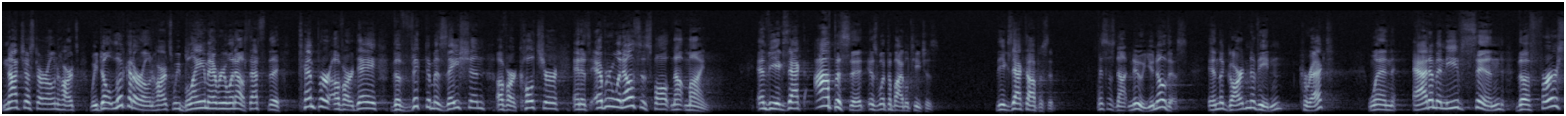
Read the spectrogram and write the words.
not just our own hearts. We don't look at our own hearts, we blame everyone else. That's the temper of our day, the victimization of our culture, and it's everyone else's fault, not mine. And the exact opposite is what the Bible teaches. The exact opposite. This is not new. You know this. In the Garden of Eden, correct? When Adam and Eve sinned, the first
